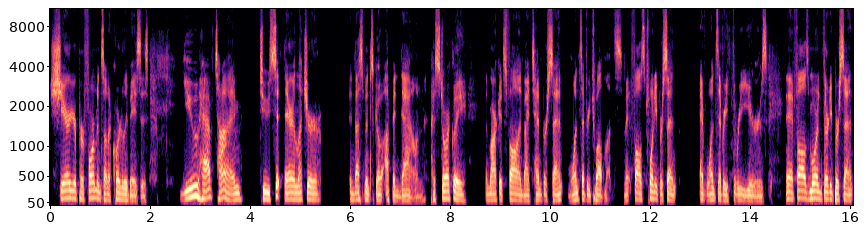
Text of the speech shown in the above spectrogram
share your performance on a quarterly basis. You have time to sit there and let your investments go up and down. Historically, the market's fallen by 10% once every 12 months. It falls 20% once every three years, and it falls more than 30%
